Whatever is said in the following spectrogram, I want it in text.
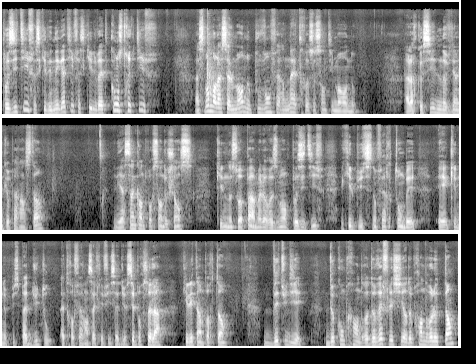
positif, est-ce qu'il est négatif, est-ce qu'il va être constructif À ce moment-là seulement, nous pouvons faire naître ce sentiment en nous. Alors que s'il ne vient que par instinct, il y a 50% de chances qu'il ne soit pas malheureusement positif et qu'il puisse nous faire tomber et qu'il ne puisse pas du tout être offert en sacrifice à Dieu. C'est pour cela qu'il est important d'étudier, de comprendre, de réfléchir, de prendre le temps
